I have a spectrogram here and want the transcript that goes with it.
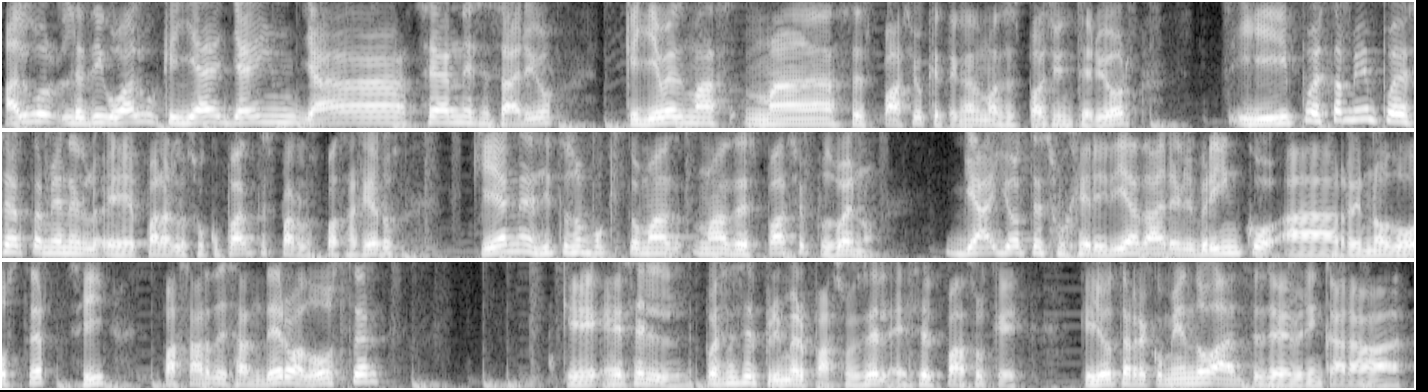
algo, les digo, algo que ya, ya, ya sea necesario, que lleves más, más espacio, que tengas más espacio interior. Y pues también puede ser también eh, para los ocupantes, para los pasajeros, que ya necesitas un poquito más, más de espacio, pues bueno, ya yo te sugeriría dar el brinco a Renault Duster, ¿sí? Pasar de Sandero a Duster, que es el, pues es el primer paso, es el, es el paso que, que yo te recomiendo antes de brincar a,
